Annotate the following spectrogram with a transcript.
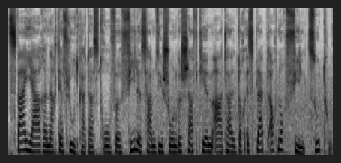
Zwei Jahre nach der Flutkatastrophe. Vieles haben sie schon geschafft hier im Ahrtal, doch es bleibt auch noch viel zu tun.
